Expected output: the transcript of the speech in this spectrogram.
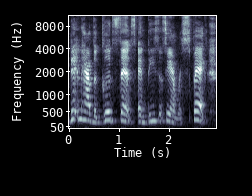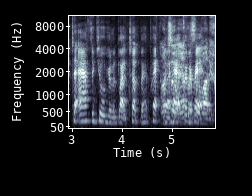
didn't have the good sense and decency and respect to ask the children to like tuck the, pa- the hat to their pants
